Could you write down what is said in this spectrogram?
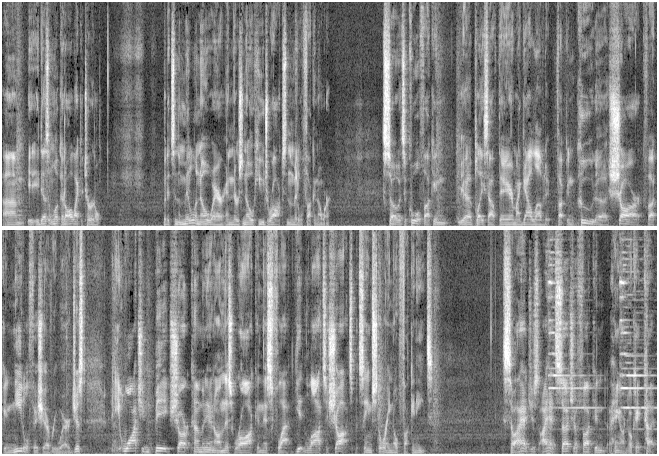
Um, it, it doesn't look at all like a turtle but it's in the middle of nowhere and there's no huge rocks in the middle of fucking nowhere. So it's a cool fucking uh, place out there. My gal loved it. Fucking cuda, shark, fucking needlefish everywhere. Just watching big shark coming in on this rock and this flat, getting lots of shots, but same story, no fucking eats. So I had just, I had such a fucking, hang on, okay, cut.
